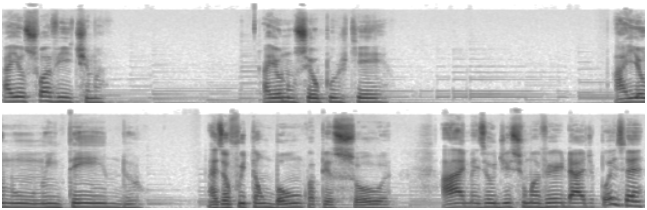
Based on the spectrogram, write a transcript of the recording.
aí eu sou a vítima. Aí eu não sei o porquê. Aí eu não, não entendo. Mas eu fui tão bom com a pessoa. Ai, mas eu disse uma verdade. Pois é,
